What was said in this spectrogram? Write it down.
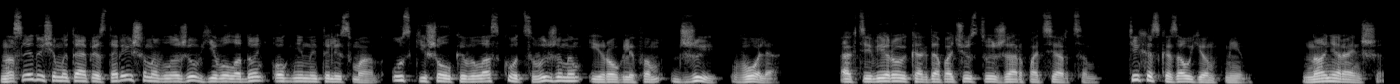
На следующем этапе старейшина вложил в его ладонь огненный талисман, узкий шелковый лоскут с выжженным иероглифом «Джи» – «Воля». «Активируй, когда почувствуешь жар под сердцем», – тихо сказал Йонг Мин. «Но не раньше».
